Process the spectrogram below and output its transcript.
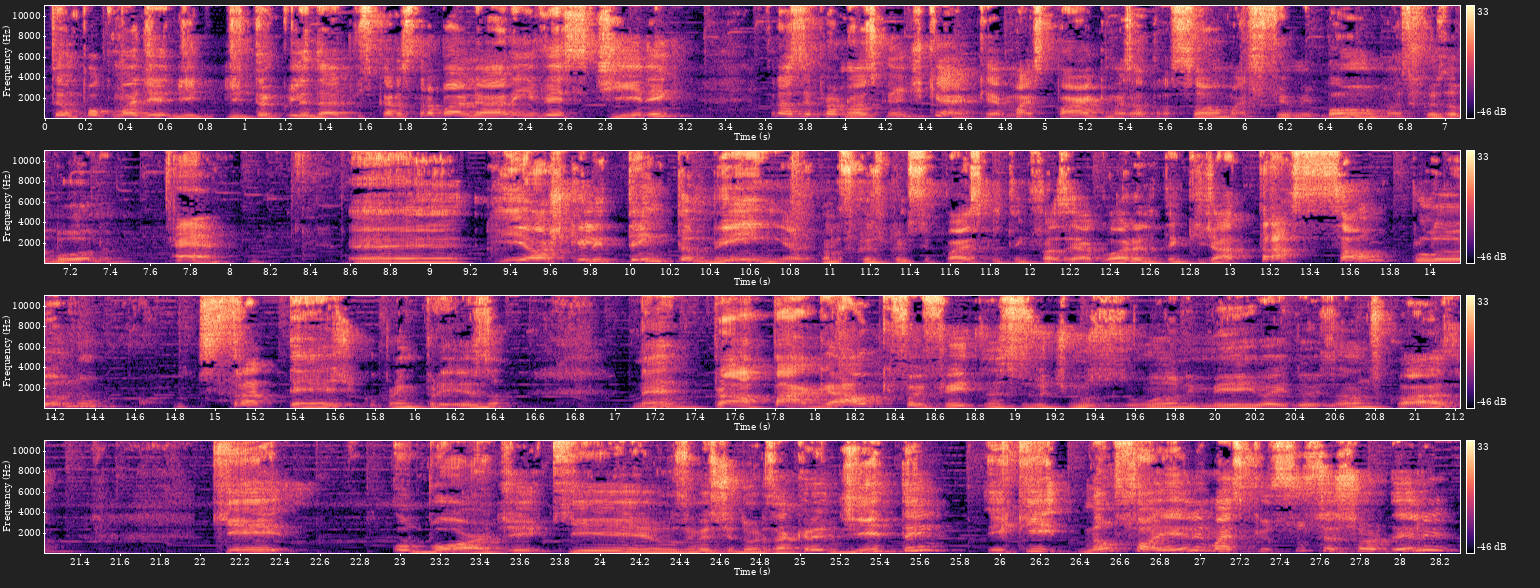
ter um pouco mais de, de, de tranquilidade para os caras trabalharem, investirem, trazer para nós o que a gente quer, que é mais parque, mais atração, mais filme bom, mais coisa boa, né? É. É, e eu acho que ele tem também, é uma das coisas principais que ele tem que fazer agora, ele tem que já traçar um plano estratégico para a empresa, né, para apagar o que foi feito nesses últimos um ano e meio, aí, dois anos quase, que o board, que os investidores acreditem e que não só ele, mas que o sucessor dele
